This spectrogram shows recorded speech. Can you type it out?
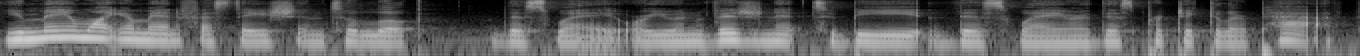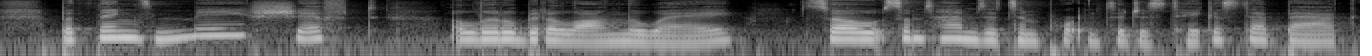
you may want your manifestation to look this way, or you envision it to be this way or this particular path. But things may shift a little bit along the way. So sometimes it's important to just take a step back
